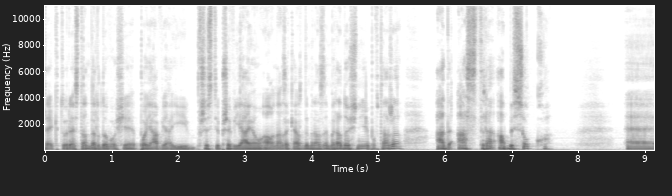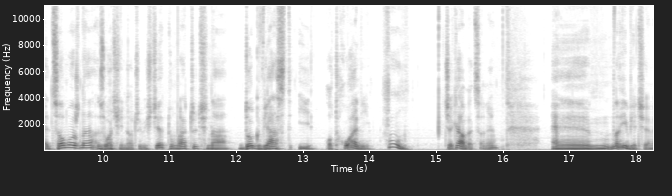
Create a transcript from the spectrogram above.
te, które standardowo się pojawia i wszyscy przewijają, a ona za każdym razem radośnie je powtarza? Ad astra abyssoko. E, co można, z łaciny oczywiście, tłumaczyć na do gwiazd i otchłani. Hmm, ciekawe, co nie? No i wiecie,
